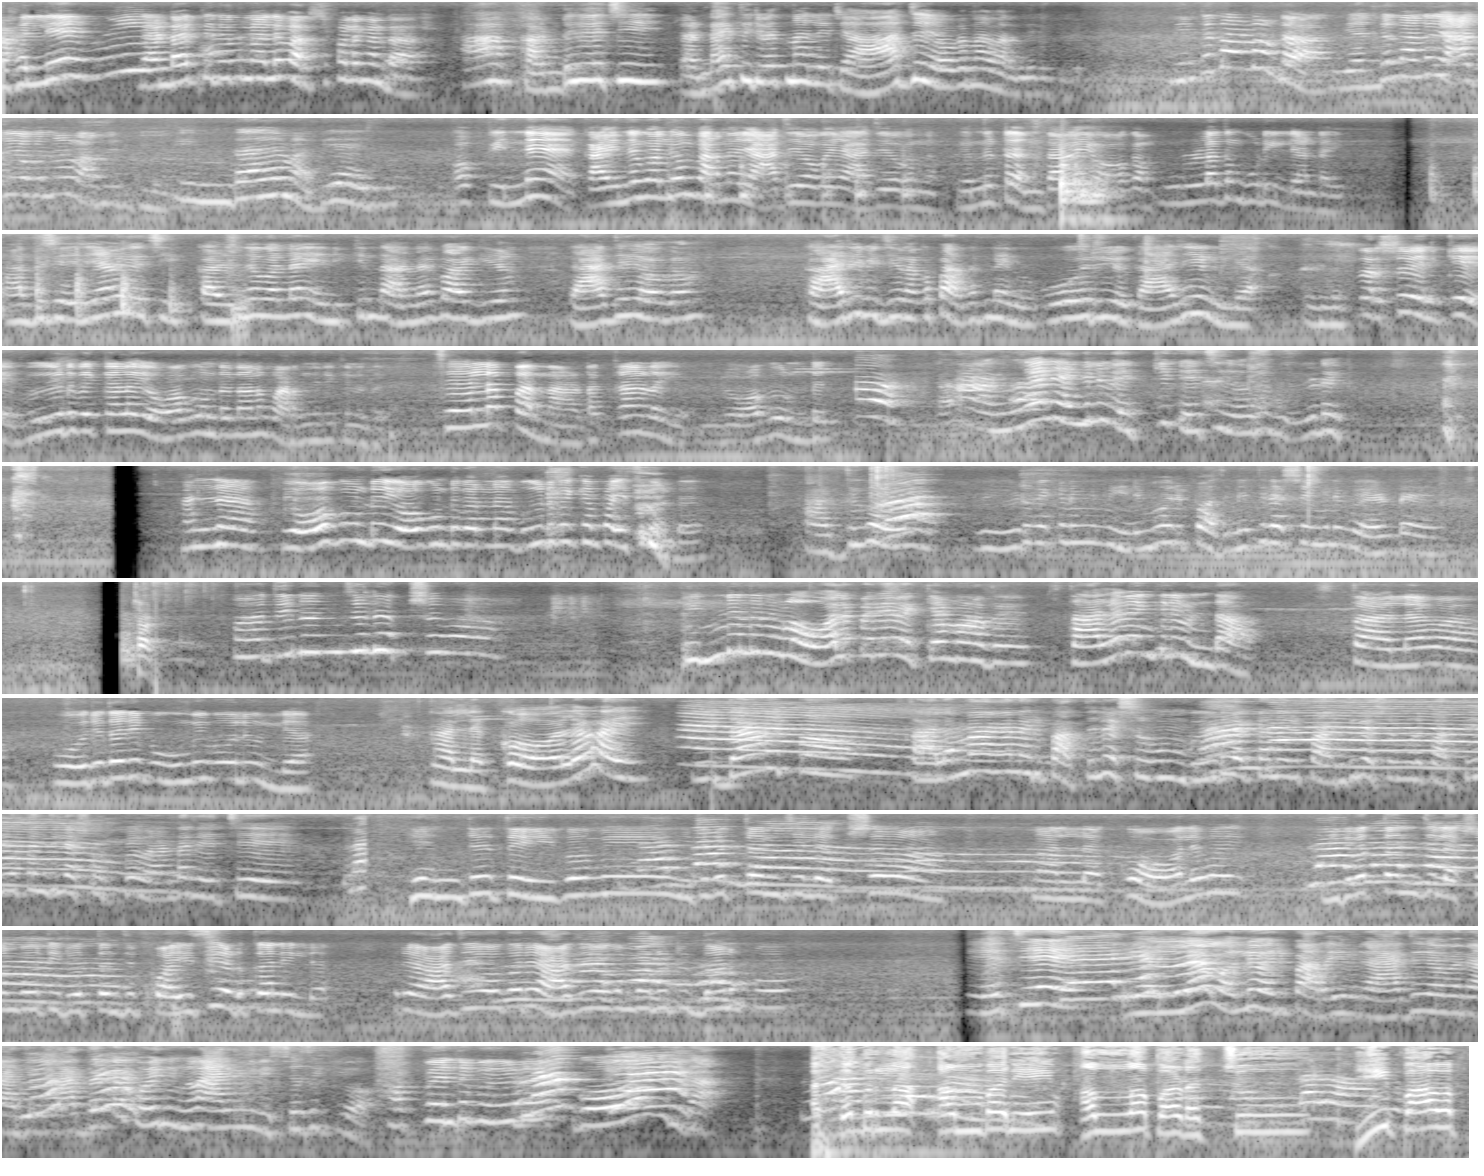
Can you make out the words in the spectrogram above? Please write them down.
അഹല്യേ രണ്ടായിരത്തി ഇരുപത്തിനാലിലെ വർഷഫലം കണ്ട? ആ കണ്ടു ചേച്ചി. രണ്ടായിരത്തി ഇരുപത്തിനാലിൽ രാജയോഗം എന്നാ പറഞ്ഞിരിക്കുന്നത്. നിന്റെ നാടുണ്ടാ എന്റെ നാട് രാജയോഗം എന്നാ പറഞ്ഞിരിക്കുന്നത്? ഉണ്ടായ മതിയായിരുന്നു. ഓ പിന്നെ കഴിഞ്ഞ കൊല്ലവും പറഞ്ഞ രാജയോഗം രാജയോഗം എന്നിട്ട് എന്താ യോഗം? ഉള്ളതും കൂടി ഇല്ലാണ്ടായി. അത് ശരിയാണ് ചേച്ചി. കഴിഞ്ഞ കൊല്ലം എനിക്കും ധനഭാഗ്യം രാജയോഗം കാര്യവിജയം എന്നൊക്കെ പറഞ്ഞിട്ടുണ്ടായിരുന്നു. ഒരു കാര്യമില്ല വർഷം എനിക്ക് വീട് വെക്കാനുള്ള യോഗം ഉണ്ടെന്നാണ് പറഞ്ഞിരിക്കുന്നത്. ചിലപ്പോ നടക്കാനുള്ള യോഗം ഉണ്ട്. അങ്ങനെയെങ്കിലും വെക്കി ചേച്ചി ഒരു വീട്. അല്ല യോഗമുണ്ട് ഉണ്ട് യോഗം ഉണ്ട് പറഞ്ഞ വീട് വെക്കാൻ പൈസ വേണ്ടേ? അത് വീട് വെക്കണമെങ്കിൽ മിനിമം ഒരു പതിനഞ്ച് ലക്ഷം എങ്കിലും വേണ്ടേ? പതിനഞ്ച് ലക്ഷമാ. പിന്നെന്താ നിങ്ങൾ ഓലപ്പരയെ വെക്കാൻ പോണത്? സ്ഥലമെങ്കിലും ഉണ്ടാ? സ്ഥലവാ. ഒരു തരി ഭൂമി പോലും ഇല്ല. നല്ല കോലമായി ഇതാണിപ്പോ സ്ഥലം വാങ്ങാൻ ഒരു പത്ത് ലക്ഷവും വീട് വെക്കാൻ ഒരു പതിനഞ്ച് ലക്ഷം കൂടെ പത്ത് ഇരുപത്തഞ്ച് ലക്ഷം ഒക്കെ വേണ്ട ചേച്ചി. എന്റെ ദൈവമേ ഇരുപത്തഞ്ച് ലക്ഷമാ നല്ല കോലമായി ഇരുപത്തഞ്ച് ലക്ഷം പോയിട്ട് ഇരുപത്തഞ്ച് പൈസ എടുക്കാനില്ല. രാജയോഗം രാജയോഗം പറഞ്ഞിട്ട് ഇതാണിപ്പോ. ചേച്ചിയെ കൊല്ലം അവർ പറയും രാജയോഗം രാജ അതൊക്കെ പോയി നിങ്ങൾ ആരെങ്കിലും വിശ്വസിക്കുവോ? അപ്പൊ എന്റെ വീട്? ഗോവിന്ദ. അഷ്ടബിർള അമ്പനെയും അല്ല പടച്ചു. ഈ പാവ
